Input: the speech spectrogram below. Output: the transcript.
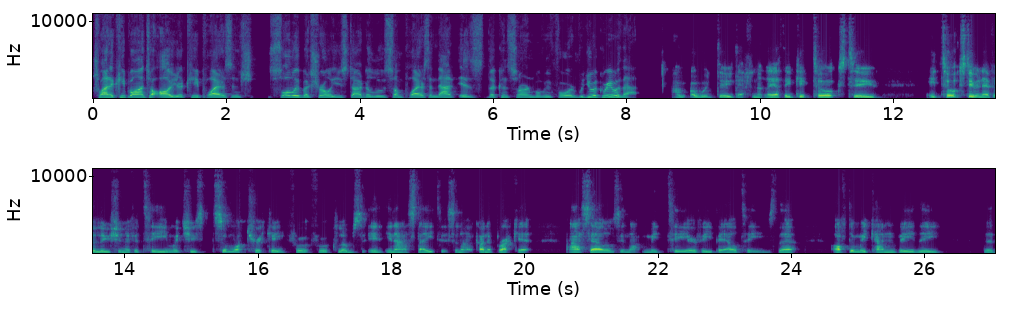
trying to keep on to all your key players and sh- slowly but surely you started to lose some players, and that is the concern moving forward. Would you agree with that? I, I would do definitely. I think it talks to it talks to an evolution of a team, which is somewhat tricky for, for clubs in, in our status and our kind of bracket ourselves in that mid tier of EPL teams that often we can be the the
